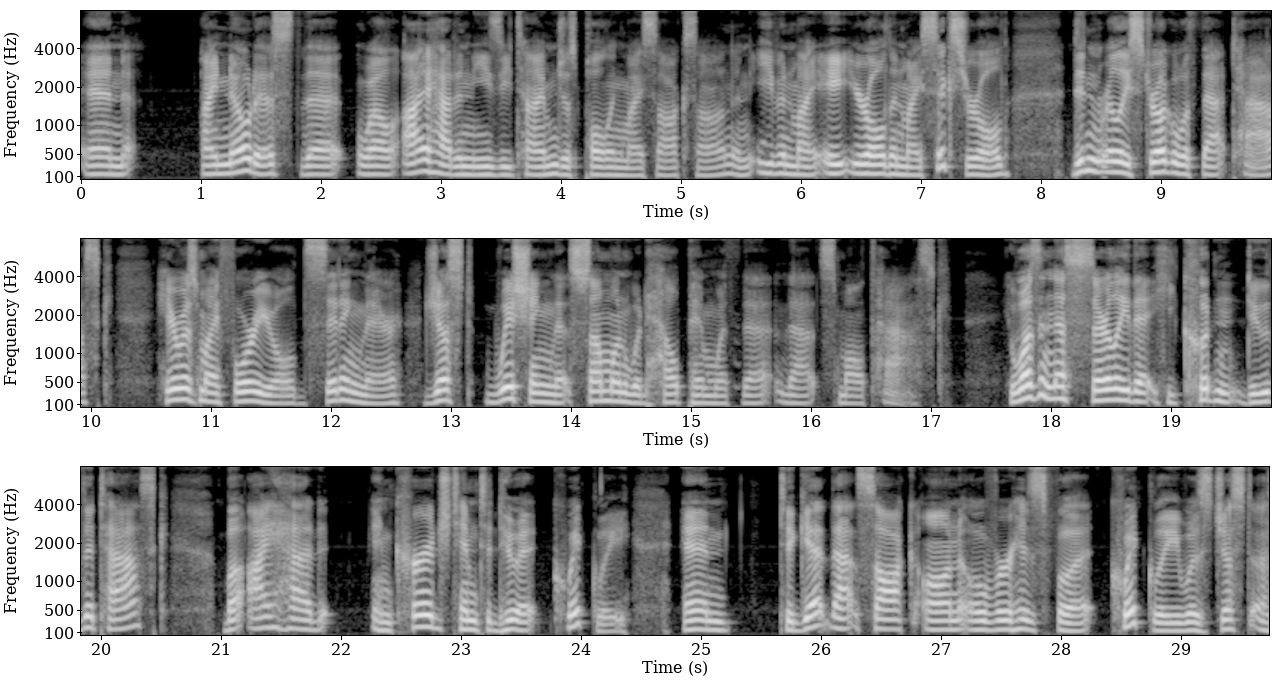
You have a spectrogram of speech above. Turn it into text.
And I noticed that, well, I had an easy time just pulling my socks on, and even my eight year old and my six year old didn't really struggle with that task. Here was my four year old sitting there, just wishing that someone would help him with that, that small task. It wasn't necessarily that he couldn't do the task, but I had encouraged him to do it quickly. And to get that sock on over his foot quickly was just a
